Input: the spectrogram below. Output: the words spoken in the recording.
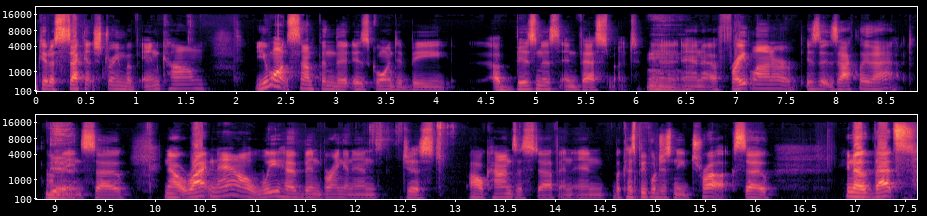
get a second stream of income, you want something that is going to be a business investment, and, mm-hmm. and a Freightliner is exactly that. I Yeah. mean, so now right now we have been bringing in just all kinds of stuff, and and because people just need trucks, so you know that's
